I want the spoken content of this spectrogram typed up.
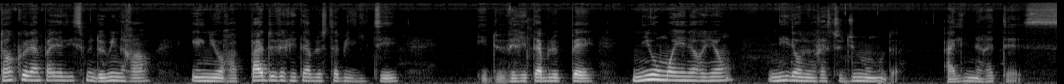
Tant que l'impérialisme dominera, il n'y aura pas de véritable stabilité et de véritable paix ni au Moyen-Orient, ni dans le reste du monde. Aline Rettes.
